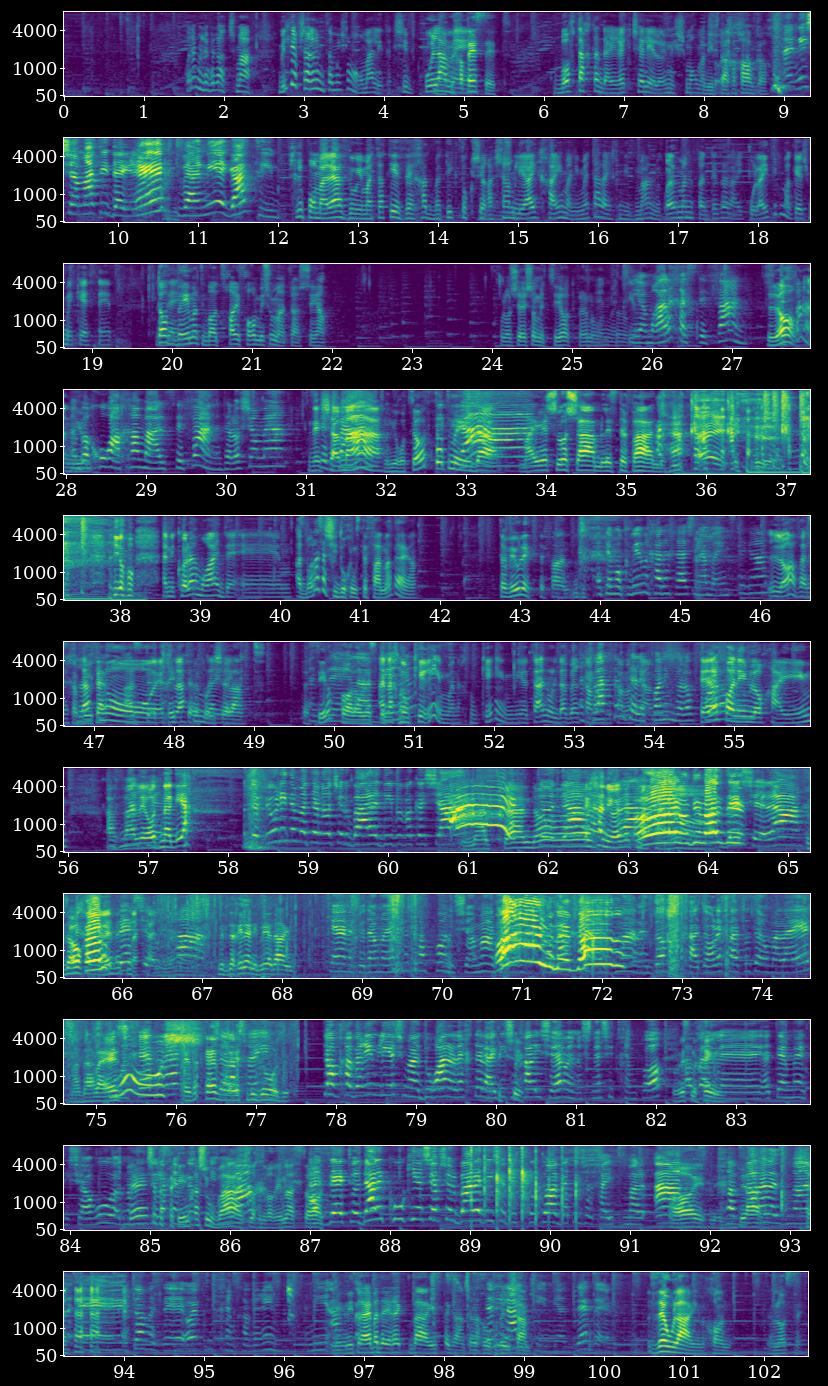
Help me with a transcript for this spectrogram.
כולם נבלות, שמע, בלתי אפשרי למצוא מישהו נורמלי, תקשיב, כולם... אה, מחפשת. בוא פתח את ה direct שלי, אלוהים ישמור מה שהולך. אפתח אחר כך. אני שמעתי direct ואני הגעתי. יש לי פה מלא הזויים, מצאתי איזה אחד בטיקטוק שרשם לי, היי חיים, אני מתה עלייך מזמן, וכל הזמן מפנטז עלייך, אולי תתבקש בכסף. טוב, זה- ואם את כבר צריכה לבחור מישהו מהתעשייה. לא שיש שם מציאות, כן? אין. מציאות. היא אמרה לך, סטפן. לא. הבחורה החמה על סטפן, אתה לא שומע? נשמה. אני רוצה עוד קצת. מידע. מה יש לו שם לסטפן? יואו, אני כל היום רואה את זה. אמ, אז בוא נעשה שידוך עם סטפן, מה הבעיה? תביאו לי את סטפן. אתם עוקבים אחד אחרי השנייה באינסטגרם? לא, אבל החלפנו, אז תקחי את החלפנו הטלפון שלה. דיירקט. תעשי לו פולו אה, לסטפן. אנחנו? מכירים, אנחנו מכירים. יצאנו לדבר כמה וכמה החלפתם פעמים. טלפונים ולא טלפונים פולואים? לא חיים, אבל כן? עוד נגיע. תביאו לי את המתנות של בלדי בבקשה. מתנות. תודה. איך אני אוהבת אוי, מתנות. לא קיבלתי. זה שלה, זה אוכל? זה. שלך. תפתחי לי, אני בלי ידיים. כן, אתה יודע מה יש לך פה, נשמה? אוי, זה נהדר. עזוב אותך, אתה הולך לעשות היום על האש? מה זה על האש? איזה חבר'ה, יש. בידוד. טוב, חברים, לי יש מהדורה ללכת אליה, הייתי. שמחה להישאר, לנשנש איתכם פה, אבל שמחים. אה, אתם אה, תישארו, עוד מעט יש יצאו את לכם הסכין גם חשובה, קינוח. יש לך דברים לעשות. אז אה, תודה לקוקי השף של בלדי, שבזכותו הבטן שלך התמלאה. אוי, נהדר. חבל על הזמן. טוב, אז אוהבת אתכם, חברים. אני עפה. נתראה בדירקט באינסטגרם שאנחנו עושה לי עוקבים שם. לייקים, יא זבל. זה אולי, נכון. אני לא עושה.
